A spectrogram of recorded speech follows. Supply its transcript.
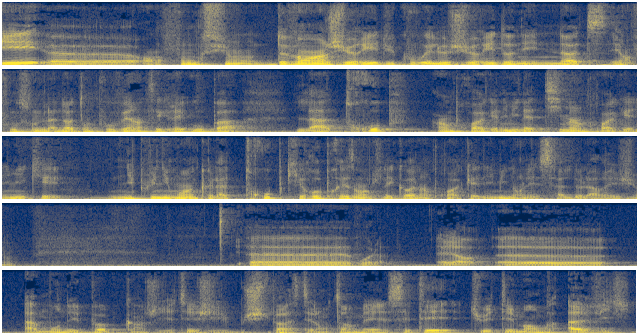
Et euh, en fonction, devant un jury, du coup, et le jury donnait une note, et en fonction de la note, on pouvait intégrer ou pas la troupe Impro Academy, la team Impro Academy, qui est ni plus ni moins que la troupe qui représente l'école Impro Academy dans les salles de la région. Euh, voilà. Alors, euh, à mon époque, quand j'y étais, je suis pas resté longtemps, mais c'était, tu étais membre à vie.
